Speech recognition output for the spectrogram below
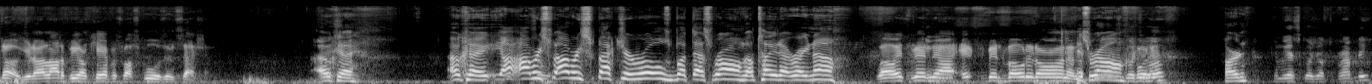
no, you're not allowed to be on campus while school is in session. Okay. Okay, I, I, res- I respect your rules, but that's wrong. I'll tell you that right now. Well, it's been uh, it's been voted on and It's wrong. Escort you off? Pardon? Can we escort you off the property?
